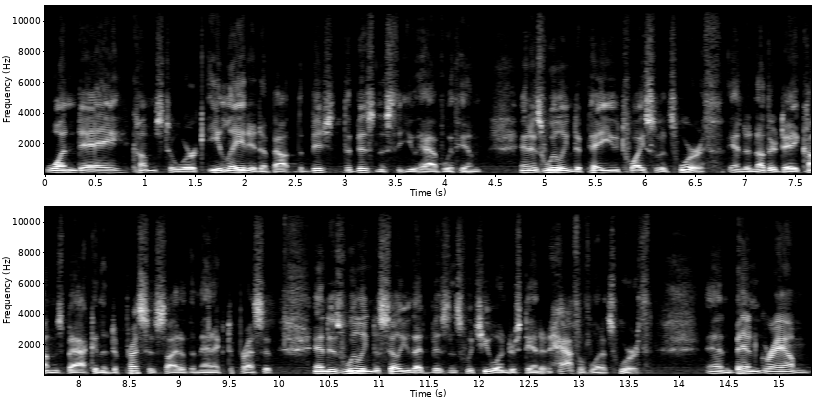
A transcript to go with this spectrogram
one day comes to work elated about the, biz- the business that you have with him and is willing to pay you twice what it's worth, and another day comes back in the depressive side of the manic depressive and is willing to sell you that business which you understand at half of what it's worth. And Ben Graham,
